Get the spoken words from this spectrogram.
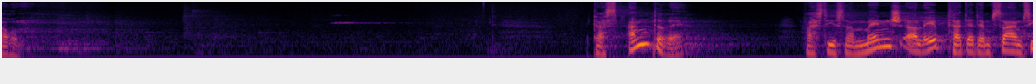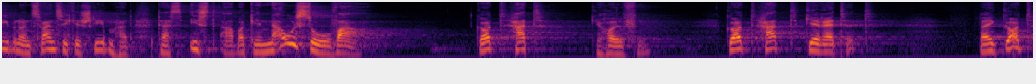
warum. Das andere, was dieser Mensch erlebt hat, der dem Psalm 27 geschrieben hat, das ist aber genauso wahr. Gott hat geholfen. Gott hat gerettet. Bei Gott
